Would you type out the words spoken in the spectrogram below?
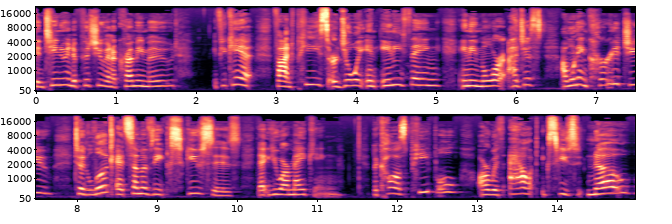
continuing to put you in a crummy mood, if you can't find peace or joy in anything anymore, I just I want to encourage you to look at some of the excuses that you are making because people are without excuse. No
